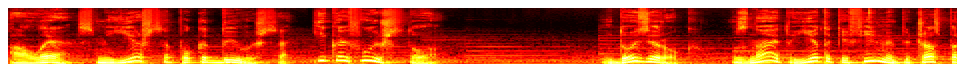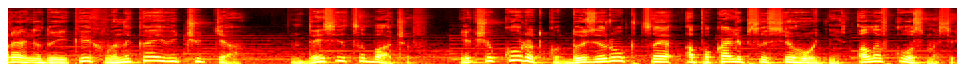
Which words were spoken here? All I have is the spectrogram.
але смієшся, поки дивишся, і кайфуєш з того. До зірок. Знаєте, є такі фільми, під час перегляду яких виникає відчуття. Десь я це бачив. Якщо коротко, до зірок це апокаліпсис сьогодні, але в космосі.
